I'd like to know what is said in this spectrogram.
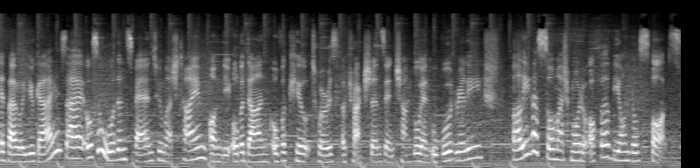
If I were you guys, I also wouldn't spend too much time on the overdone, overkill tourist attractions in Canggu and Ubud, really. Bali has so much more to offer beyond those spots.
